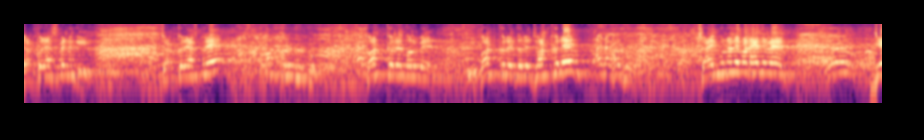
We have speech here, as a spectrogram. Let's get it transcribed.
চট করে আসবে নাকি? চট করে আসলে? কট করে ধরবেন। কট করে ধরে ঝট করে? ট্রাইব্যুনালে পাঠিয়ে দেবেন। যে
